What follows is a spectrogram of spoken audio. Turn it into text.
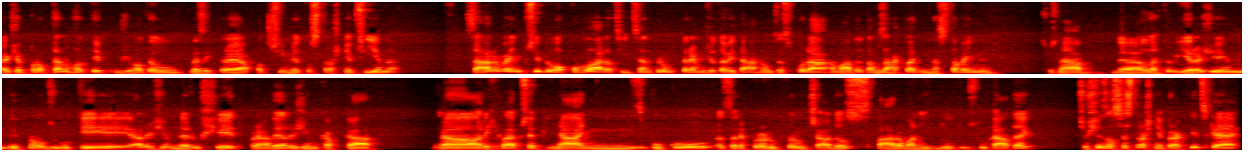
takže pro tenhle typ uživatelů, mezi které já patřím, je to strašně příjemné. Zároveň přibylo ovládací centrum, které můžete vytáhnout ze spoda a máte tam základní nastavení, což zná eh, letový režim, vypnout zvuky, režim nerušit, právě režim kapka, rychlé přepínání zvuku z reproduktorů třeba do spárovaných Bluetooth sluchátek, což je zase strašně praktické.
